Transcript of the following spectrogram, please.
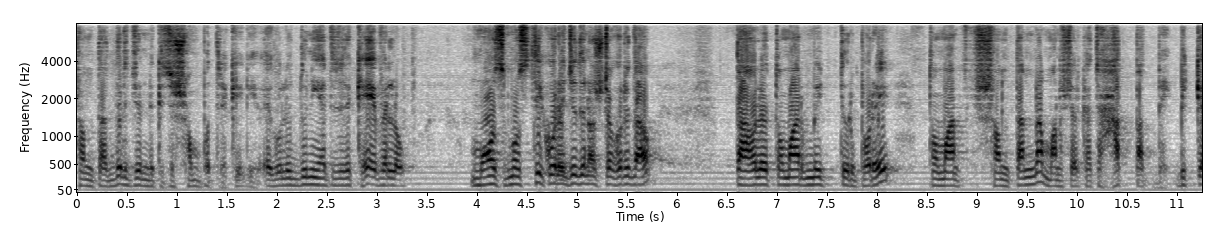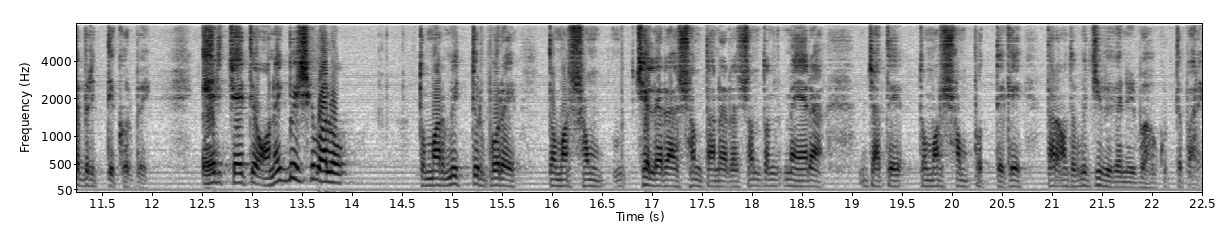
সন্তানদের জন্য কিছু সম্পদ রেখে গিয়ে। এগুলো দুনিয়াতে যদি খেয়ে ফেলো, মজ মস্তি করে যদি নষ্ট করে দাও, তাহলে তোমার মৃত্যুর পরে তোমার সন্তানরা মানুষের কাছে হাত পাতবে, ভিক্ষাবৃত্তি করবে। এর চাইতে অনেক বেশি ভালো তোমার মৃত্যুর পরে তোমার ছেলেরা, সন্তানেরা, সন্তান মেয়েরা যাতে তোমার সম্পদ থেকে তারা অন্তত জীবিকা নির্বাহ করতে পারে।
